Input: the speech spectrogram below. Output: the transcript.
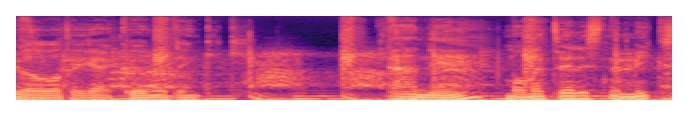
je wel wat er gaat komen, denk ik. Ah, nee? Momenteel is het een mix.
